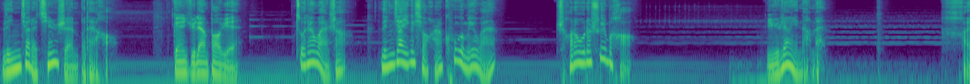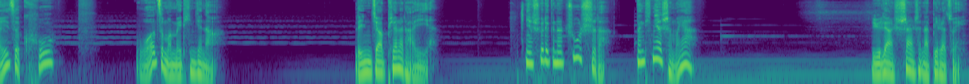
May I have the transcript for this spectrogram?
林家的精神不太好，跟于亮抱怨：昨天晚上林家一个小孩哭个没完，吵得我都睡不好。于亮也纳闷：孩子哭，我怎么没听见呢？林娇瞥了他一眼：“你睡得跟那猪似的，能听见什么呀？”于亮讪讪的闭了嘴。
